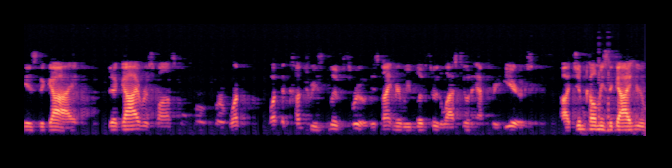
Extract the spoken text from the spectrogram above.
is the guy, the guy responsible for, for what what the country's lived through, this nightmare we've lived through the last two and a half, three years. Uh, Jim Comey's the guy who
